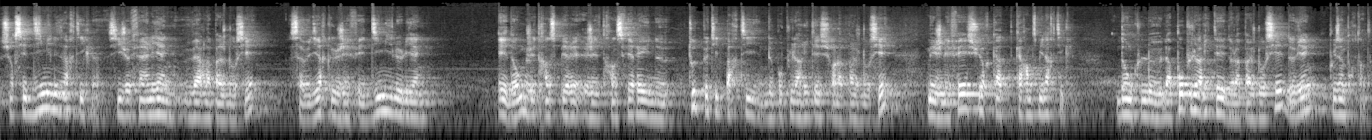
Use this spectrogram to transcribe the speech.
Sur ces 10 000 articles, si je fais un lien vers la page dossier, ça veut dire que j'ai fait 10 000 liens. Et donc, j'ai transféré, transféré, une toute petite partie de popularité sur la page dossier, mais je l'ai fait sur 40 000 articles. Donc, la popularité de la page dossier devient plus importante.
